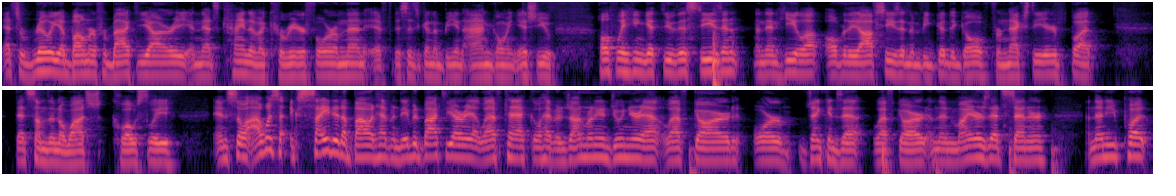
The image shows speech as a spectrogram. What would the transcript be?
that's really a bummer for Bakhtiari, and that's kind of a career for him then if this is going to be an ongoing issue. Hopefully he can get through this season and then heal up over the offseason and be good to go for next year, but that's something to watch closely. And so I was excited about having David Bakhtiari at left tackle, having Jon Runyan Jr. at left guard, or Jenkins at left guard, and then Myers at center. And then you put,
